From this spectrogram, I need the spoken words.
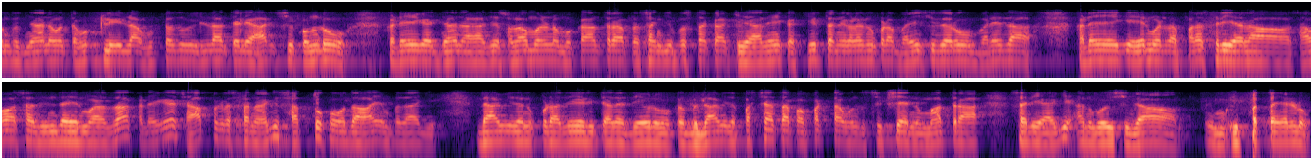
ಒಂದು ಜ್ಞಾನವಂತ ಹುಟ್ಟಲಿಲ್ಲ ಹುಟ್ಟೋದು ಇಲ್ಲ ಅಂತೇಳಿ ಆರಿಸಿಕೊಂಡು ಕಡೆಗೆ ಜ್ಞಾನ ಅದೇ ಸೊಲಮರಣ ಮುಖಾಂತರ ಪ್ರಸಂಗಿ ಪುಸ್ತಕ ಅನೇಕ ಕೀರ್ತನೆಗಳನ್ನು ಕೂಡ ಬರೆಸಿದರು. ಬರೆದ ಕಡೆಗೆ ಏನು ಮಾಡಿದ? ಪರಸ್ತ್ರೀಯರ ಸಹವಾಸದಿಂದ ಏನು ಮಾಡಿದ? ಕಡೆಗೆ ಶಾಪಗ್ರಸ್ತನಾಗಿ ಸತ್ತು ಹೋದ ಎಂಬುದಾಗಿ ದಾವಿದನು ಕೂಡ ಅದೇ ರೀತಿಯಾದ ದೇವರು ದಾವಿದ ಪಶ್ಚಾತ್ತಾಪ ಪಟ್ಟ ಒಂದು ಶಿಕ್ಷೆಯನ್ನು ಮಾತ್ರ ಸರಿಯಾಗಿ ಅನುಭವಿಸಿದ. ಇಪ್ಪತ್ತ ಎರಡು.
